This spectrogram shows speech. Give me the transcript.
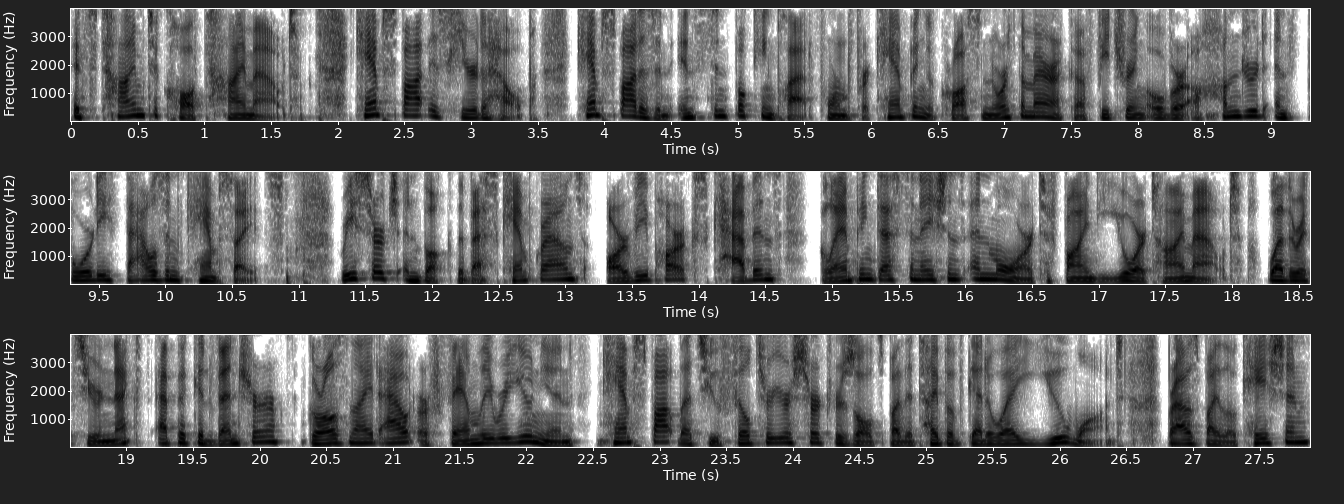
It's time to call time out. CampSpot is here to help. CampSpot is an instant booking platform for camping across North America featuring over 140,000 campsites. Research and book the best campgrounds, RV parks, cabins, glamping destinations, and more to find your time out. Whether it's your next epic adventure, girls' night out, or family reunion, CampSpot lets you filter your search results by the type of getaway you want. Browse by location,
